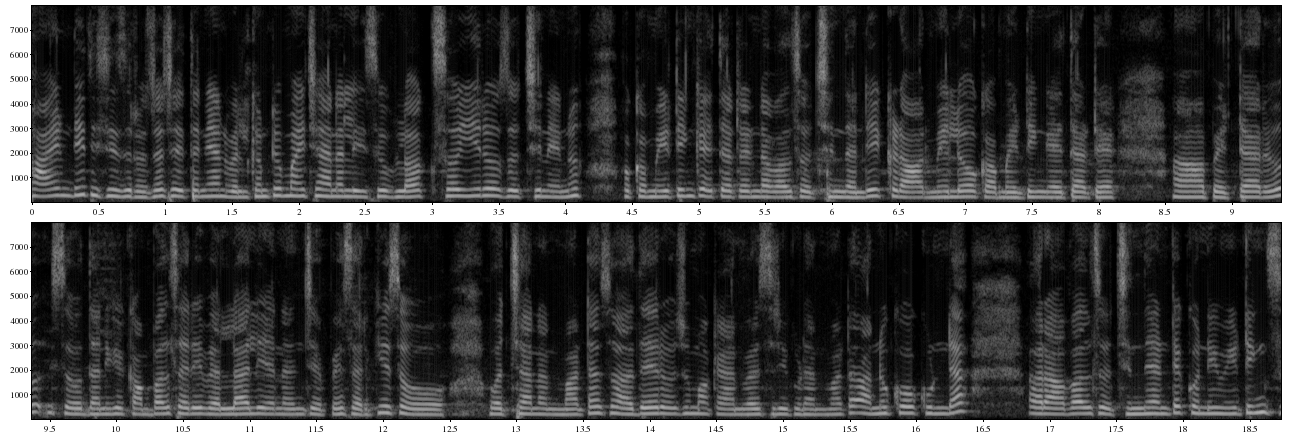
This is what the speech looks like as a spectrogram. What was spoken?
హాయ్ అండి this is Roja Chaitanya and welcome to my channel ఈసూ బ్లాగ్ సో ఈ రోజు వచ్చి నేను ఒక మీటింగ్కి అయితే అటెండ్ అవ్వాల్సి వచ్చిందండి. ఇక్కడ ఆర్మీలో ఒక మీటింగ్ అయితే అటే పెట్టారు. సో దానికి కంపల్సరీ వెళ్ళాలి అని అని చెప్పేసరికి సో వచ్చానమాట సో అదే రోజు మాకు యానివర్సరీ కూడా అనమాట అనుకోకుండా రావాల్సి వచ్చింది. అంటే కొన్ని మీటింగ్స్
